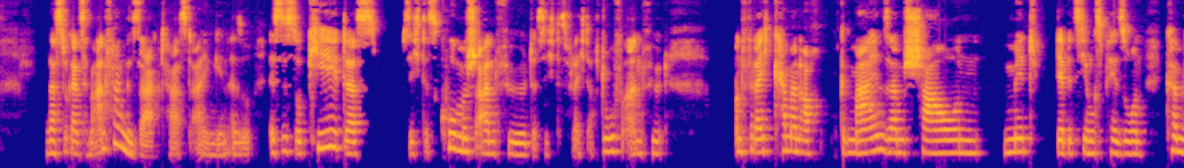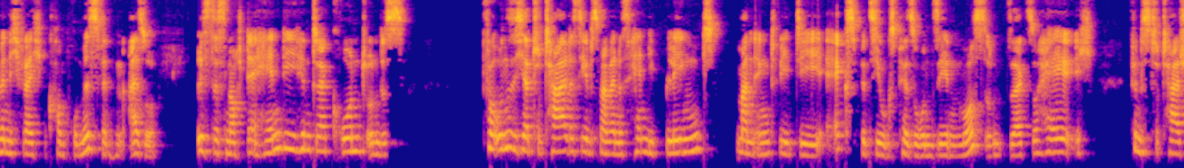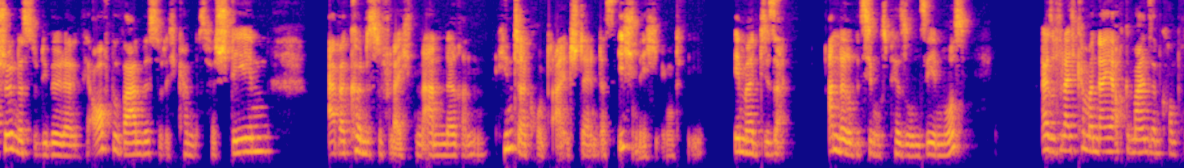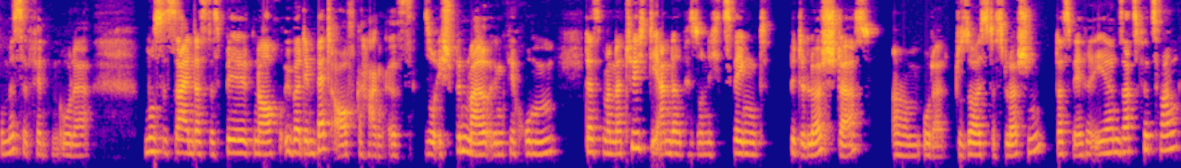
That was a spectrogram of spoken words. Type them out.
was du ganz am Anfang gesagt hast, eingehen. Also es ist okay, dass sich das komisch anfühlt, dass sich das vielleicht auch doof anfühlt. Und vielleicht kann man auch gemeinsam schauen mit der Beziehungsperson, können wir nicht vielleicht einen Kompromiss finden? Also ist es noch der Handy-Hintergrund und es verunsichert total, dass jedes Mal, wenn das Handy blinkt, man irgendwie die Ex-Beziehungsperson sehen muss und sagt so, hey, ich finde es total schön, dass du die Bilder irgendwie aufbewahren willst und ich kann das verstehen. Aber könntest du vielleicht einen anderen Hintergrund einstellen, dass ich nicht irgendwie immer diese andere Beziehungsperson sehen muss. Also vielleicht kann man da ja auch gemeinsam Kompromisse finden oder muss es sein, dass das Bild noch über dem Bett aufgehangen ist. So, ich spinne mal irgendwie rum, dass man natürlich die andere Person nicht zwingt, bitte lösch das ähm, oder du sollst das löschen. Das wäre eher ein Satz für Zwang,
